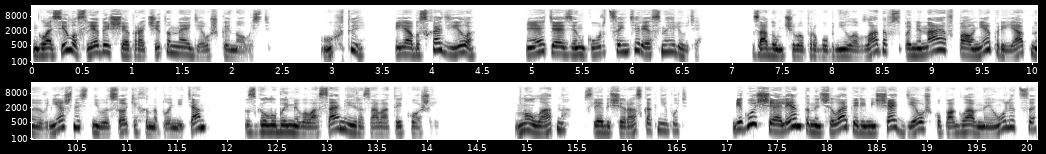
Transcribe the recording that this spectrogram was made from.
Гласила следующая прочитанная девушкой новость. Ух ты, я бы сходила. Эти азенкурцы интересные люди. Задумчиво пробубнила Влада, вспоминая вполне приятную внешность невысоких инопланетян с голубыми волосами и розоватой кожей. Ну ладно, в следующий раз как-нибудь. Бегущая лента начала перемещать девушку по главной улице,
